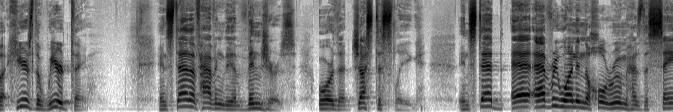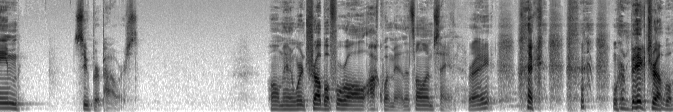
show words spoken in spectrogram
But here's the weird thing instead of having the Avengers or the Justice League, Instead, everyone in the whole room has the same superpowers. Oh man, we're in trouble if we're all Aquaman. That's all I'm saying, right? we're in big trouble.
